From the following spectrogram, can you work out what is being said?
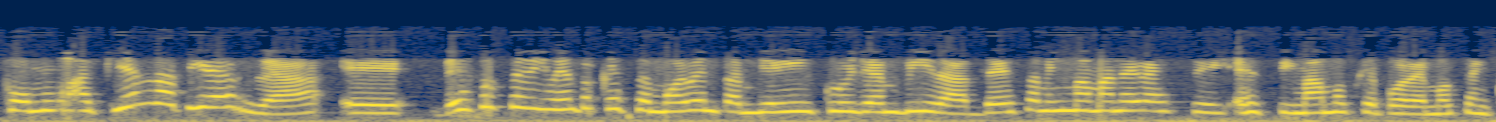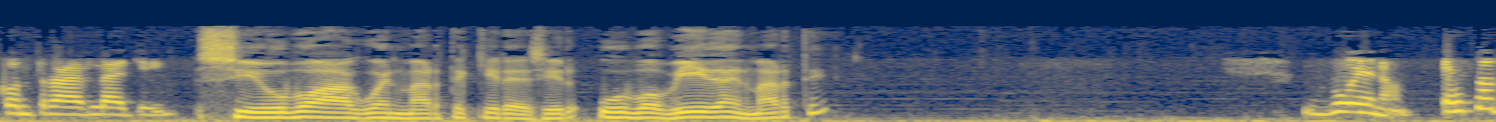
como aquí en la Tierra, eh, esos sedimentos que se mueven también incluyen vida, de esa misma manera esti- estimamos que podemos encontrarla allí. Si hubo agua en Marte, quiere decir, ¿hubo vida en Marte? Bueno, eso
